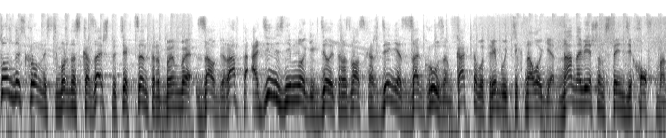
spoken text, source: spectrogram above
Должной скромности можно сказать, что техцентр BMW Zauberauto один из немногих делает развал схождения с загрузом, как того требует технология на новейшем стенде Hoffman.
